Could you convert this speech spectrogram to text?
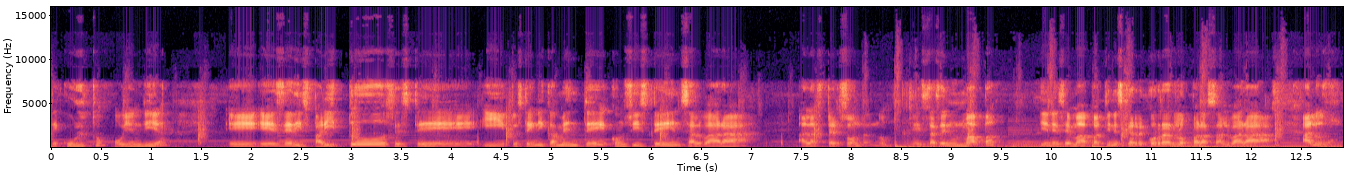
de culto hoy en día. Eh, es de disparitos, este, y pues técnicamente consiste en salvar a, a las personas, ¿no? Estás en un mapa y en ese mapa tienes que recorrerlo para salvar a, a los,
